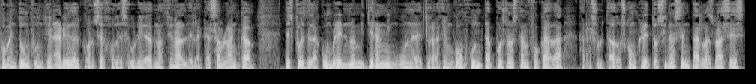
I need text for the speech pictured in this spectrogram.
comentó un funcionario del Consejo de Seguridad Nacional de la Casa Blanca, después de la cumbre no emitirán ninguna declaración conjunta, pues no está enfocada a resultados concretos, sino a sentar las bases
